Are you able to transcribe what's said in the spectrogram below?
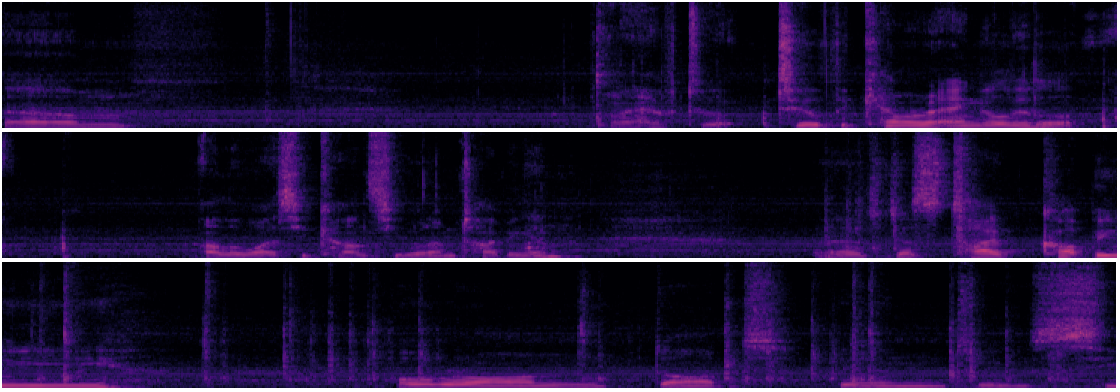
Um, I have to tilt the camera angle a little, otherwise you can't see what I'm typing in. Uh, just type copy oberon dot bin to C.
